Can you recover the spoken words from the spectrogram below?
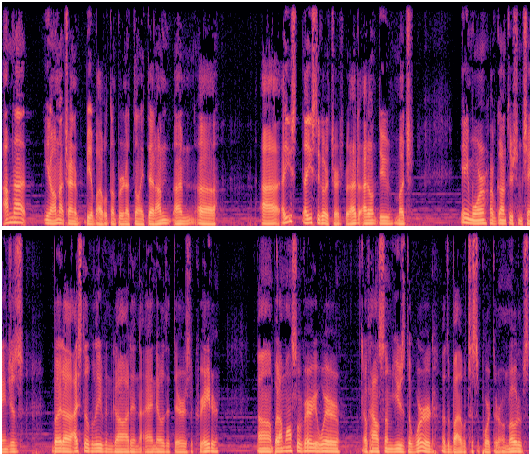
I'm not, you know, I'm not trying to be a Bible thumper or nothing like that. I'm, I'm, uh, uh, I used, I used to go to church, but I, I don't do much anymore. I've gone through some changes, but uh, I still believe in God, and I know that there is a Creator. Uh, but I'm also very aware of how some use the word of the Bible to support their own motives.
